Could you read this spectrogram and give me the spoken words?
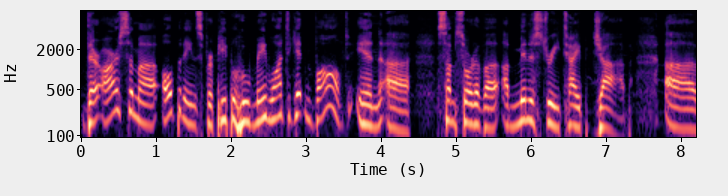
there are some uh, openings for people who may want to get involved in uh, some sort of a, a ministry type job, uh,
